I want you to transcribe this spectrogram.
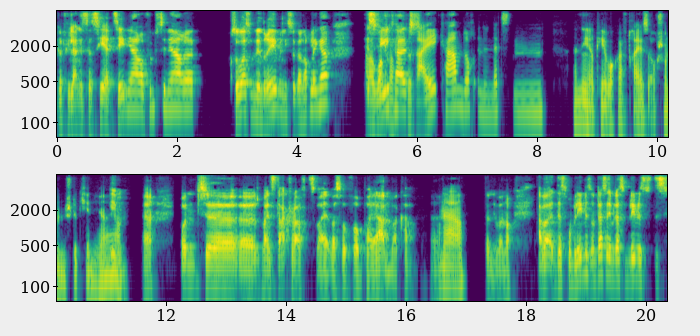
Gott, wie lange ist das her? Zehn Jahre, 15 Jahre? Sowas um den Dreh, wenn nicht sogar noch länger. Es aber fehlt Warcraft halt. 3 kam doch in den letzten Ah, nee, okay, Warcraft 3 ist auch schon ein Stückchen her. Eben, ja. Ja. Und äh, äh, du meinst StarCraft 2, was so vor ein paar Jahren mal kam. Ja. Na. Dann immer noch. Aber das Problem ist, und das ist eben das Problem des, des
